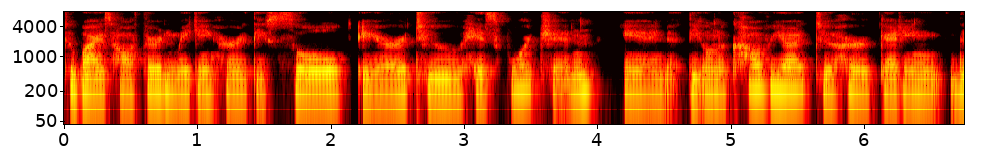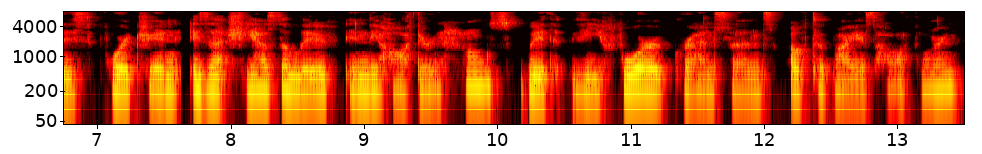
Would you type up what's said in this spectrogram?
Tobias Hawthorne making her the sole heir to his fortune. And the only caveat to her getting this fortune is that she has to live in the Hawthorne house with the four grandsons of Tobias Hawthorne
